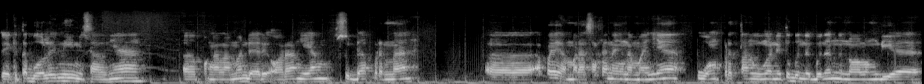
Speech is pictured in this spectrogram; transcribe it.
ya kita boleh nih misalnya eh, pengalaman dari orang yang sudah pernah eh, apa ya merasakan yang namanya uang pertanggungan itu bener-bener menolong dia.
